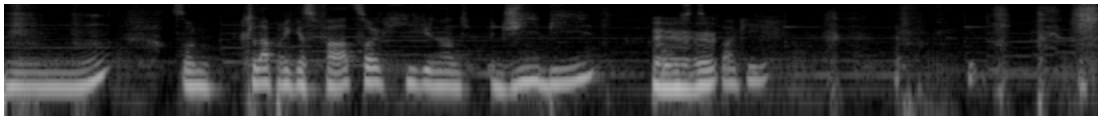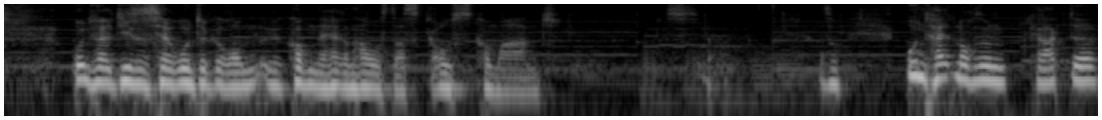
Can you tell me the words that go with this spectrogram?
Mhm. So ein klappriges Fahrzeug, hier genannt GB. Ghost Mhm. Buggy. Und halt dieses heruntergekommene Herrenhaus, das Ghost Command. Das. Also, und halt noch so ein Charakter,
